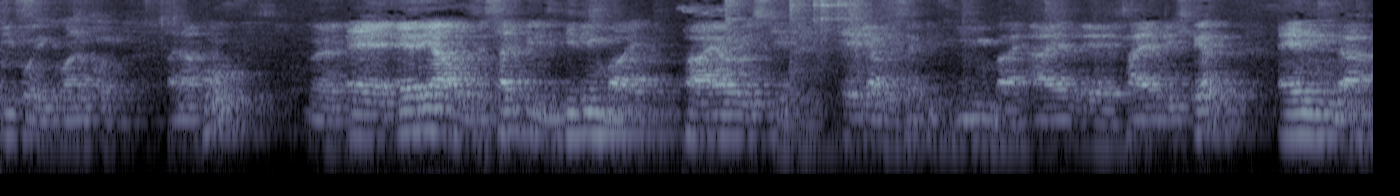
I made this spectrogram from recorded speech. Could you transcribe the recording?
3.14 and who area of the circle is given by pi r square area of the circle is given by r pi r square And uh,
